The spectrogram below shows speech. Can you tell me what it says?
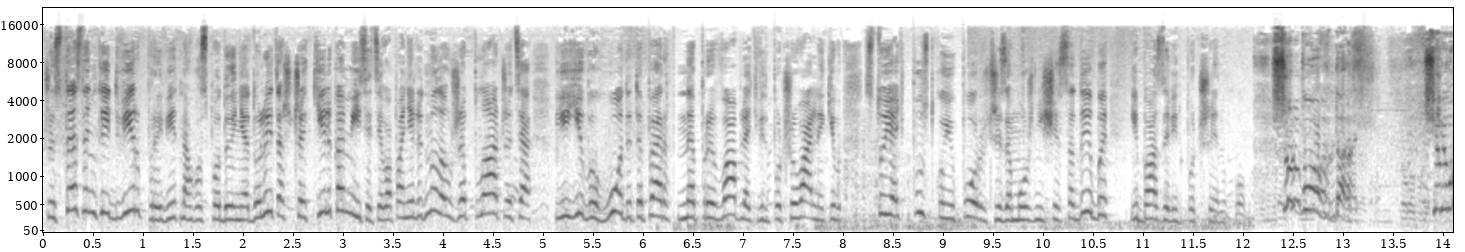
Чистесенький двір, привітна господиня. До літа ще кілька місяців, а пані Людмила вже плачеться. Її вигоди тепер не приваблять відпочивальників. Стоять пусткою поруч і заможніші садиби і бази відпочинку. Що Бог дасть? Чому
